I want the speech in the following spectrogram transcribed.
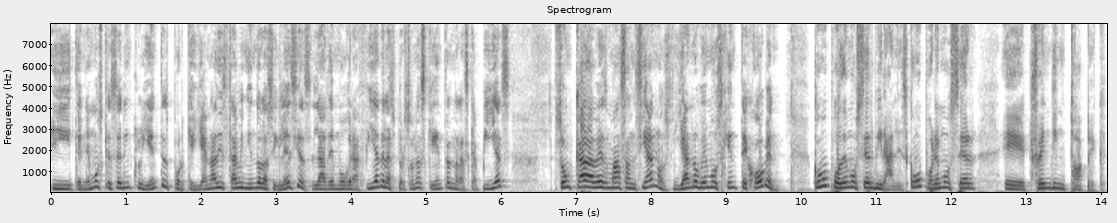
y tenemos que ser incluyentes porque ya nadie está viniendo a las iglesias. La demografía de las personas que entran a las capillas son cada vez más ancianos, ya no vemos gente joven. ¿Cómo podemos ser virales? ¿Cómo podemos ser eh, trending topic?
